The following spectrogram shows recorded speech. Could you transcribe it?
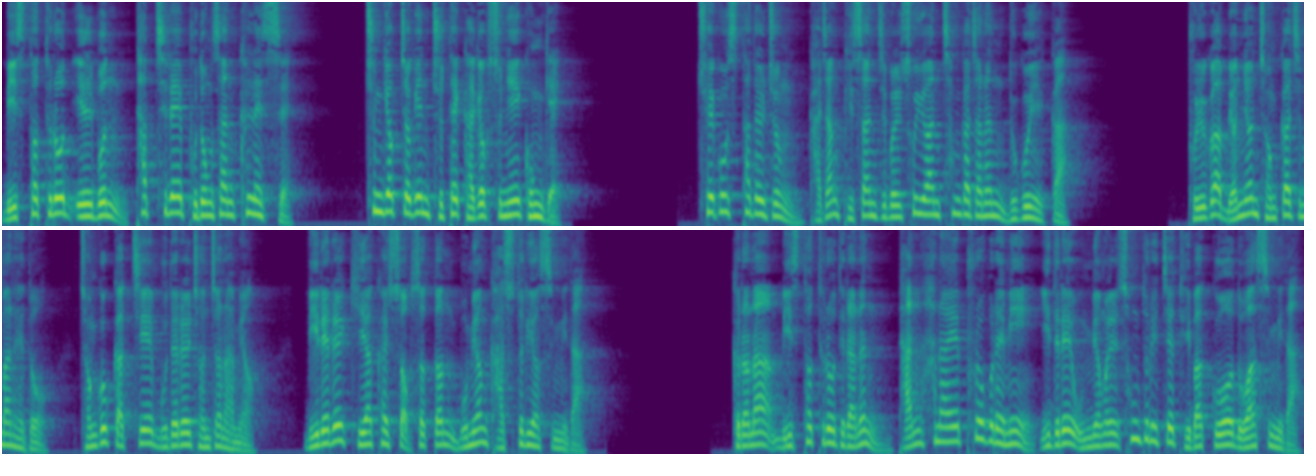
미스터 트롯 1분 탑 7의 부동산 클래스. 충격적인 주택 가격 순위 공개. 최고 스타들 중 가장 비싼 집을 소유한 참가자는 누구일까? 불과 몇 년 전까지만 해도 전국 각지의 무대를 전전하며 미래를 기약할 수 없었던 무명 가수들이었습니다. 그러나 미스터 트롯이라는 단 하나의 프로그램이 이들의 운명을 송두리째 뒤바꾸어 놓았습니다.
